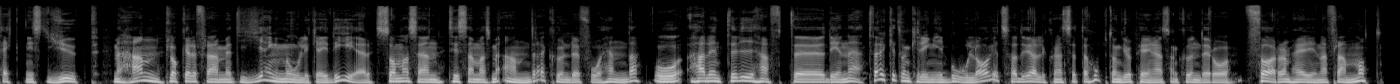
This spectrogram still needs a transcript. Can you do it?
tekniskt djup. Men han plockade fram ett gäng med olika idéer som man sen tillsammans med andra kunde få hända. Och hade inte vi haft eh, det nätverket omkring i bolaget så hade vi aldrig kunnat sätta ihop de grupperingarna som kunde då föra de här idéerna framåt.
